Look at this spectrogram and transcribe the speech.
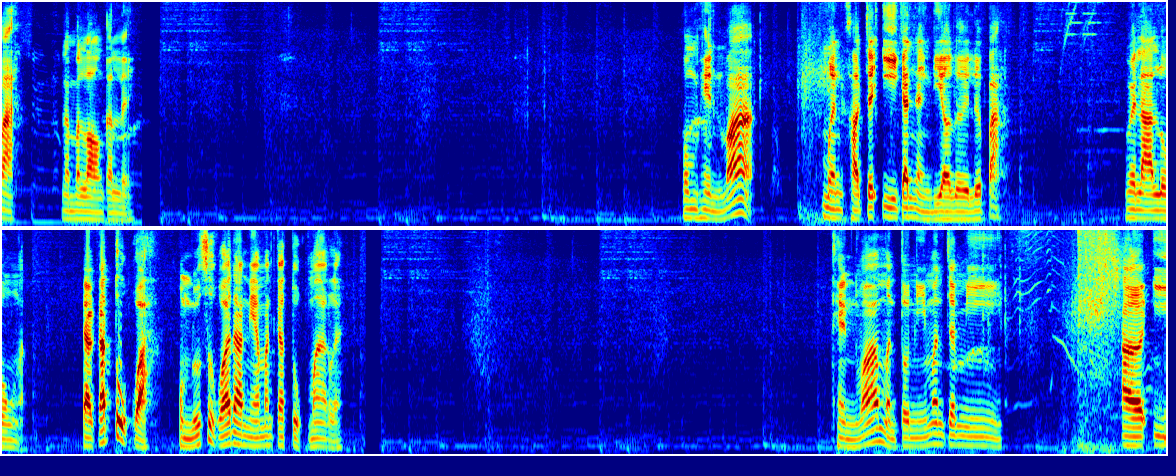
มา เรามาลองกันเลย ผมเห็นว่าเหมือนเขาจะ E กันอย่างเดียวเลยหรือปะเวลาลงอะ แต่กระตุกว่ะ ผมรู้สึกว่าด้านเนี้ยมันกระตุกมากเลย เห็นว่าเหมือนตัวนี้มันจะมีเอ่อ E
